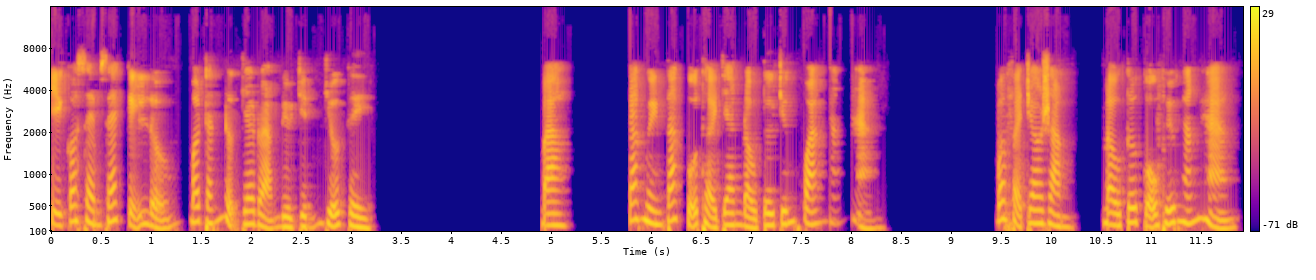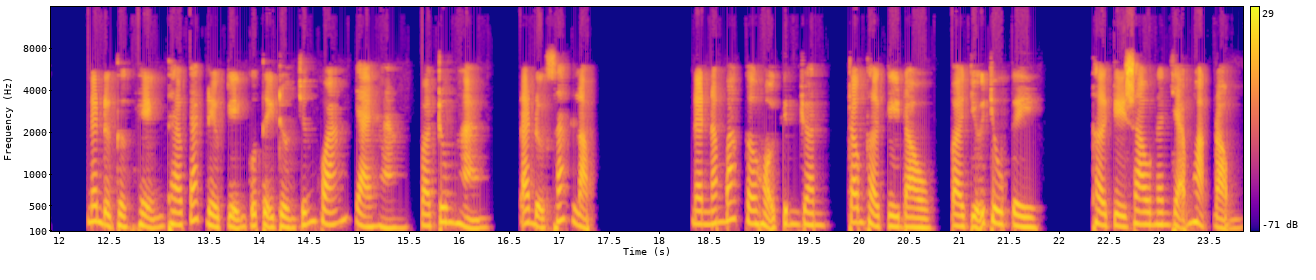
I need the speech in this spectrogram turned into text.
Chỉ có xem xét kỹ lưỡng mới tránh được giai đoạn điều chỉnh giữa kỳ. 3. Các nguyên tắc của thời gian đầu tư chứng khoán ngắn hạn Buffett cho rằng, đầu tư cổ phiếu ngắn hạn nên được thực hiện theo các điều kiện của thị trường chứng khoán dài hạn và trung hạn đã được xác lập. Nên nắm bắt cơ hội kinh doanh trong thời kỳ đầu và giữa chu kỳ, thời kỳ sau nên giảm hoạt động.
